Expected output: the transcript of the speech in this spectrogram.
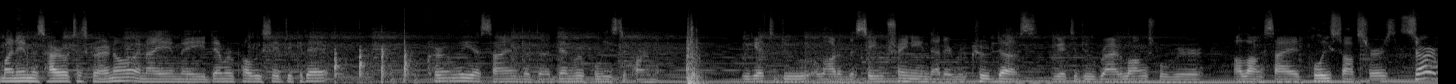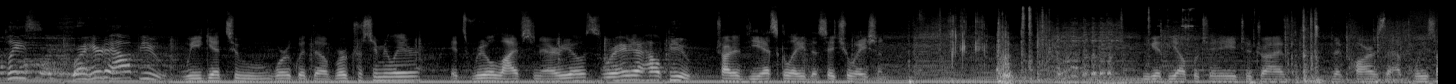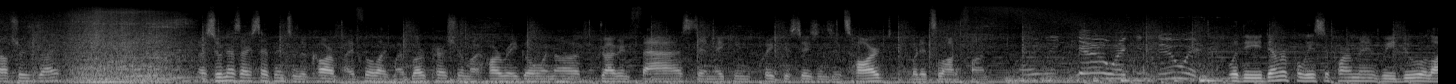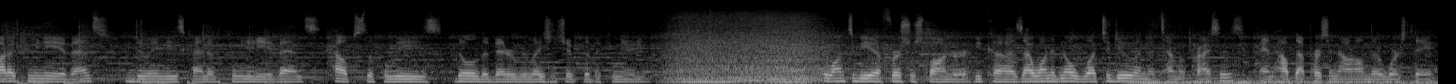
My name is Jairo Tiscareno and I am a Denver Public Safety Cadet, currently assigned with the Denver Police Department. We get to do a lot of the same training that a recruit does. We get to do ride-alongs where we're alongside police officers. Sir, please, we're here to help you. We get to work with the virtual simulator. It's real life scenarios. We're here to help you. Try to de-escalate the situation. Get the opportunity to drive the cars that police officers drive. As soon as I step into the car, I feel like my blood pressure, my heart rate going up, driving fast and making quick decisions. It's hard, but it's a lot of fun. Holy cow, I can do it! With the Denver Police Department, we do a lot of community events. Doing these kind of community events helps the police build a better relationship with the community. I want to be a first responder because I want to know what to do in the time of crisis and help that person out on their worst day.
